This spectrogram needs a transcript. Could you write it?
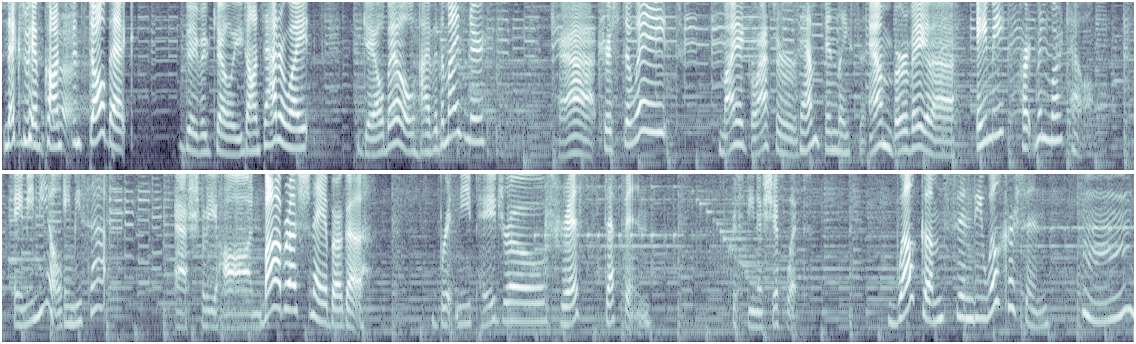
Next we have Constance Dahlbeck, David Kelly, Don Satterwhite, Gail Bell, Iva the Meisner, Kat, Krista Waite, Maya Glasser, Sam Finlayson, Amber Vela, Amy Hartman Martell, Amy Neal, Amy Sapp, Ashley Hahn, Barbara Schneeberger, Brittany Pedro, Chris Steffen. Christina Shiflett, Welcome Cindy Wilkerson, hmm,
